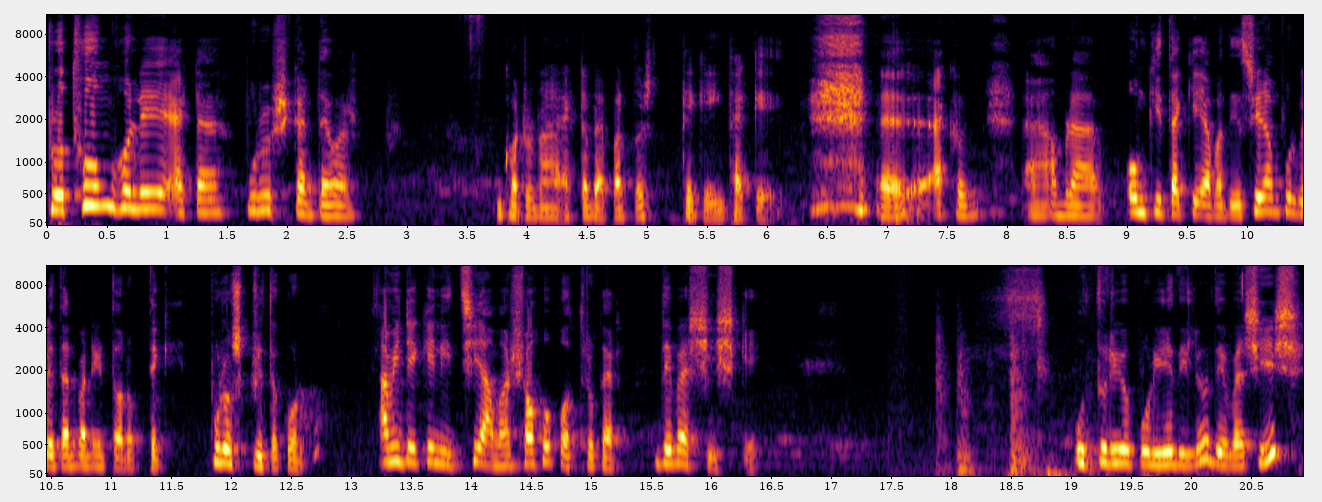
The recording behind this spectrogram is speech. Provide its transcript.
প্রথম হলে একটা পুরস্কার দেওয়ার ঘটনা একটা ব্যাপার তো থেকেই থাকে। এখন আমরা অঙ্কিতাকে আমাদের শ্রীরামপুর বেতারবাণীর তরফ থেকে পুরস্কৃত করব। আমি ডেকে নিচ্ছি আমার সহপত্রকার দেবাশিসকে। উত্তরীয় পড়িয়ে দিল দেবাশিস।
